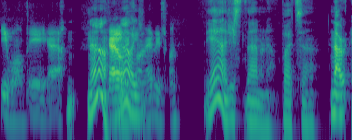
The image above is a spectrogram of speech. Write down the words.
He won't be. Yeah, No, that'll no, be he- fun. That'd be fun. yeah, just I don't know, but uh, not.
